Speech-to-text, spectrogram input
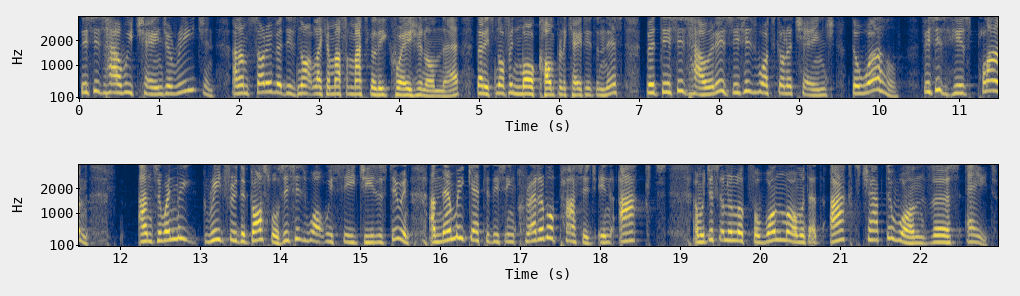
This is how we change a region. And I'm sorry that there's not like a mathematical equation on there, that it's nothing more complicated than this, but this is how it is. This is what's going to change the world. This is his plan. And so when we read through the Gospels, this is what we see Jesus doing. And then we get to this incredible passage in Acts. And we're just going to look for one moment at Acts chapter 1, verse 8.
